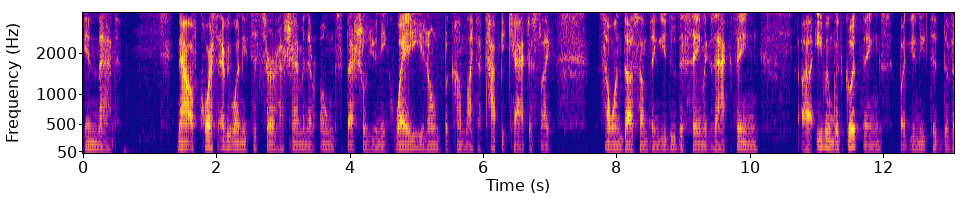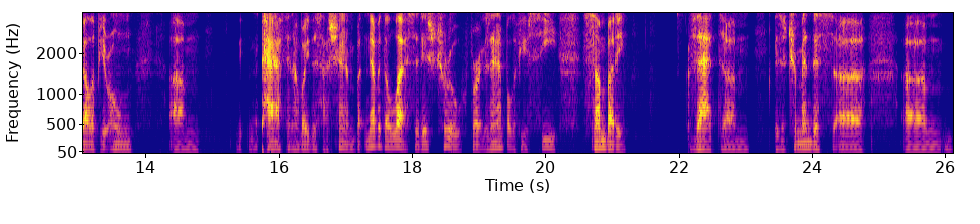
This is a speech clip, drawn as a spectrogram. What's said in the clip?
in that. Now, of course, everyone needs to serve Hashem in their own special, unique way. You don't become like a copycat, just like someone does something, you do the same exact thing, uh, even with good things, but you need to develop your own um, path in Avodah Hashem. But nevertheless, it is true. For example, if you see somebody that um, is a tremendous uh, um,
